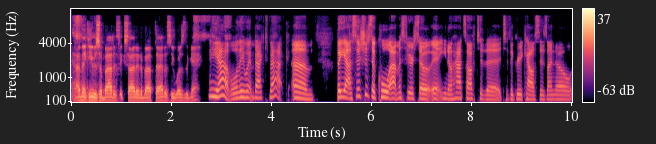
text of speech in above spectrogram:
I think he was about as excited about that as he was the game. Yeah, well, they went back to back. Um, but yeah, so it's just a cool atmosphere. So uh, you know, hats off to the to the Greek houses. I know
